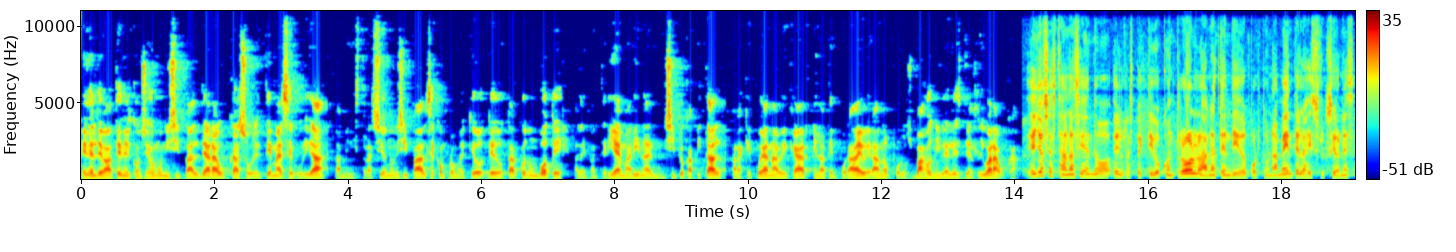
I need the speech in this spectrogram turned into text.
En el debate en el Consejo Municipal de Arauca sobre el tema de seguridad, la Administración Municipal se comprometió de dotar con un bote a la Infantería de Marina del municipio capital para que pueda navegar en la temporada de verano por los bajos niveles del río Arauca. Ellos están haciendo el respectivo control, han atendido oportunamente las instrucciones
